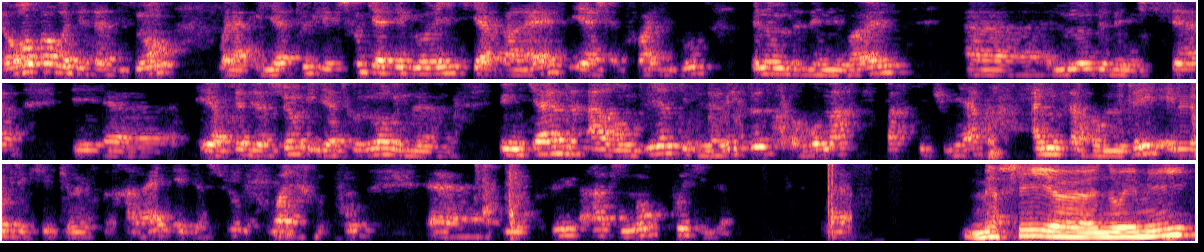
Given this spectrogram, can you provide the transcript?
le renfort aux établissements, voilà, il y a toutes les sous-catégories qui apparaissent et à chaque fois, du coup, le nombre de bénévoles, euh, le nombre de bénéficiaires. Et, euh, et, après, bien sûr, il y a toujours une, une case à remplir si vous avez d'autres remarques particulières à nous faire remonter. Et l'objectif de notre travail est bien sûr de pouvoir y répondre euh, le plus rapidement possible. Voilà. Merci Noémie.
